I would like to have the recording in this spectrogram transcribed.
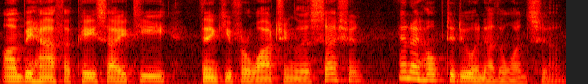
On behalf of PACE IT, thank you for watching this session, and I hope to do another one soon.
